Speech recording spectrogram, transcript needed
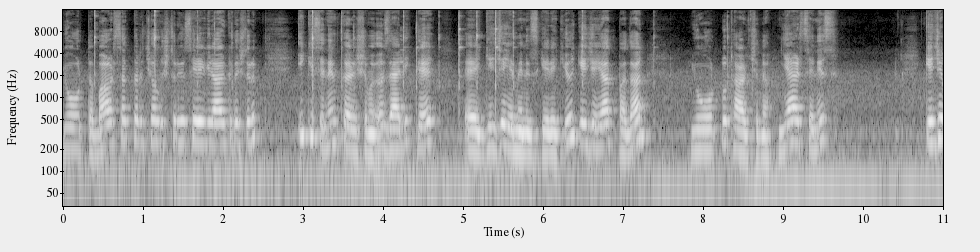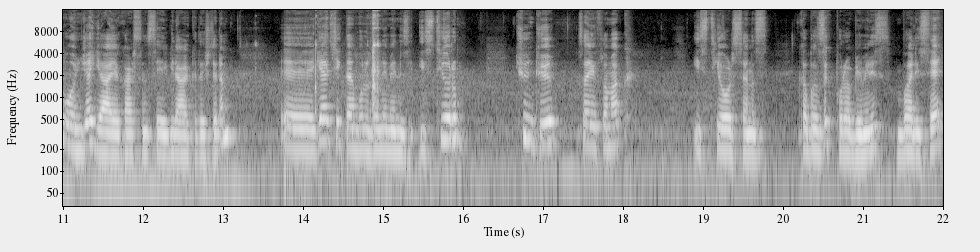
Yoğurt da bağırsakları çalıştırıyor sevgili arkadaşlarım. İkisinin karışımı özellikle e, gece yemeniz gerekiyor. Gece yatmadan yoğurtlu tarçını yerseniz Gece boyunca yağ yakarsınız sevgili arkadaşlarım. Ee, gerçekten bunu denemenizi istiyorum. Çünkü zayıflamak istiyorsanız, kabızlık probleminiz var ise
